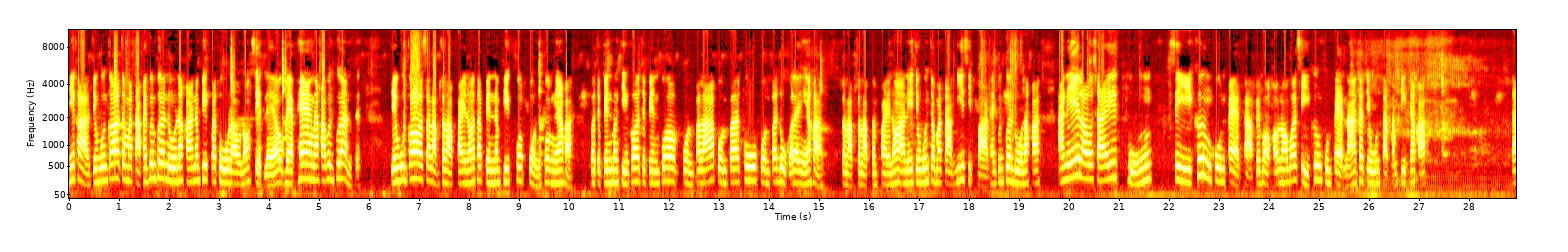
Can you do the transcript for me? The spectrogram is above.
นี่ค่ะ เจ๊วุ้นก็จะมาตักให้เพื่อนๆดูนะคะ น้ำพริกปลาทูเราเนาะเสร็จแล้วแบบแห้งนะคะ เพื่อนๆแต่เจ๊วุ้นก็สลับสลับไปเนาะถ้าเป็นน้ำพริกพวกป่นพวกเนี้ยค่ะ ก็จะเป็นบางทีก็จะเป็นพวกป่นปลาร้าป่นปลาทูป่นปลาดุกอะไรอย่างเงี้ยค่ะ สลับสลับกันไปเนาะอันนี้เจวุ้นจะมาตากยี่สิบบาทให้เพื่อนๆดูนะคะ อันนี้เราใช้ถุงสี่ครึ่งคูณแปดค่ะ ไปบอกเขาเนาะว่าสี่ครึ่งคูณแปดนะ ถ้าเจวุ้นตักน้ำพริกนะคะถ้า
